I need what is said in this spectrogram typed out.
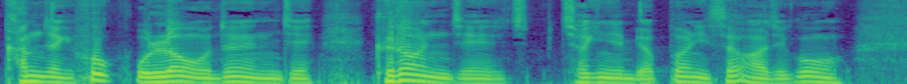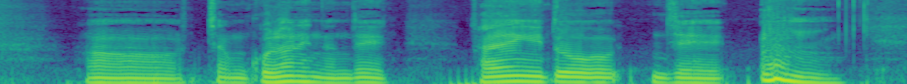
감정이 훅 올라오는 이제 그런 이제 적이 이제 몇 번 있어 가지고 어좀 곤란했는데 다행히도 이제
